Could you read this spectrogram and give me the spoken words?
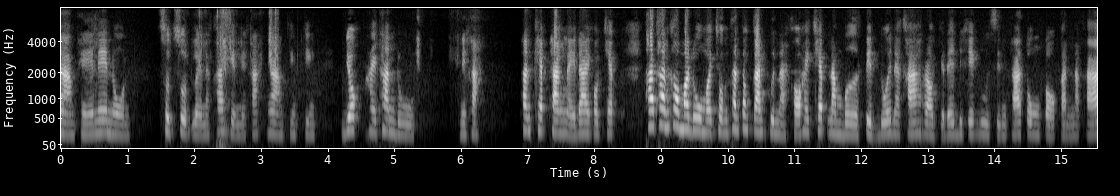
งามแท้แน่นอนสุดๆเลยนะคะ เห็นไหมคะ งามจริงๆ ยกให้ท่านดูนี่ค่ะ ท่านแคปทางไหนได้ก็แคป ถ้าท่านเข้ามาดูมาชมท่านต้องการคืนนะขอให้แคปนัมเบอร์ติดด้วยนะคะ เราจะได้เช็คดูสินค้าตรงต่อกันนะคะ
